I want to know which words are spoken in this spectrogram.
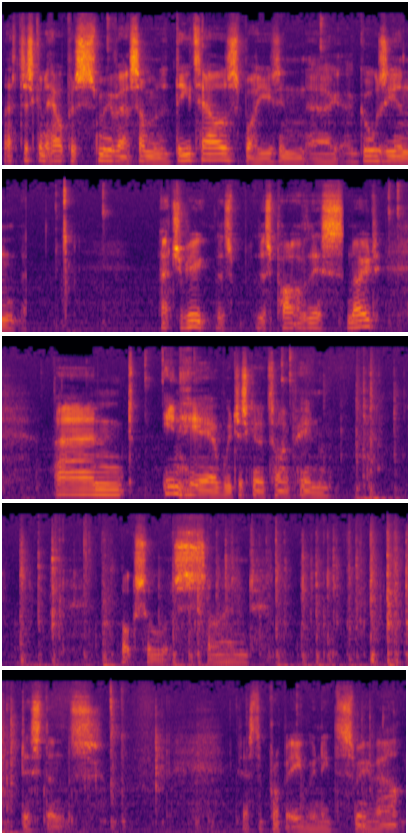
That's just going to help us smooth out some of the details by using uh, a Gaussian attribute that's that's part of this node and in here we're just going to type in voxel signed distance that's the property we need to smooth out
